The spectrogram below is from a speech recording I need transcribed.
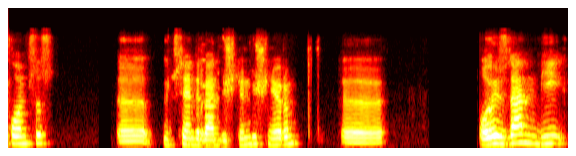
formsuz. 3 ee, senedir ben düştüğünü düşünüyorum. Ee, o yüzden bir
